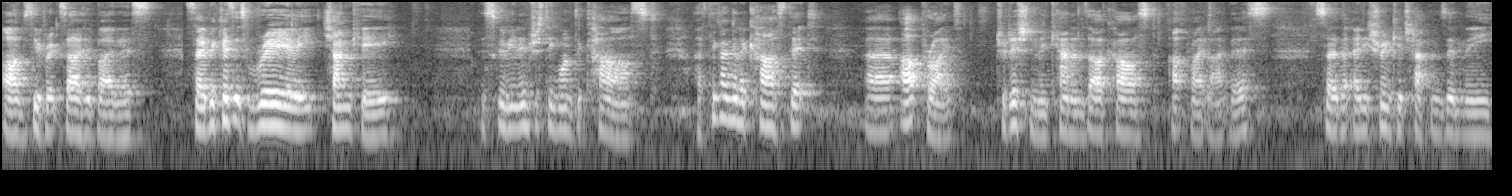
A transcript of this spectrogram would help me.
I'm super excited by this. So because it's really chunky, this is going to be an interesting one to cast. I think I'm going to cast it uh, upright. Traditionally cannons are cast upright like this so that any shrinkage happens in the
